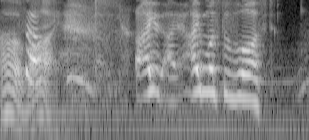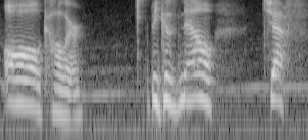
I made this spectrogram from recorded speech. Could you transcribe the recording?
oh So- my. I, I I must have lost all color because now Jeff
